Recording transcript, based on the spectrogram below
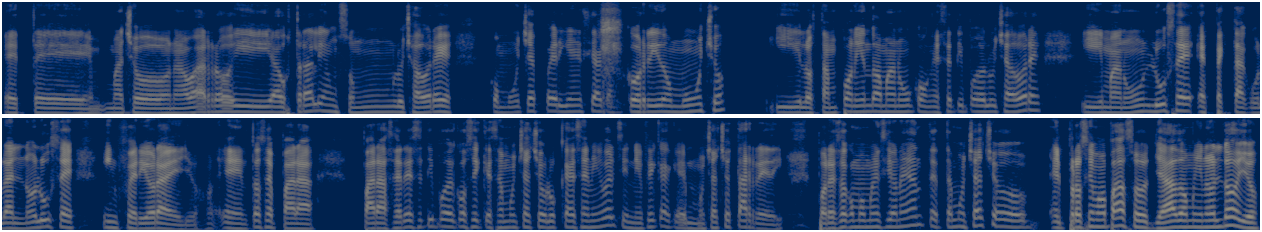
Este Macho Navarro y Australian son luchadores con mucha experiencia, que han corrido mucho y lo están poniendo a Manu con ese tipo de luchadores y Manu luce espectacular, no luce inferior a ellos. Entonces, para, para hacer ese tipo de cosas y que ese muchacho luzca ese nivel, significa que el muchacho está ready. Por eso, como mencioné antes, este muchacho, el próximo paso ya dominó el dojo. El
